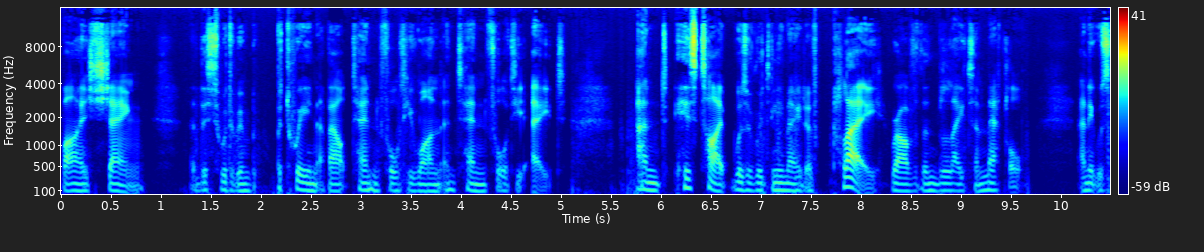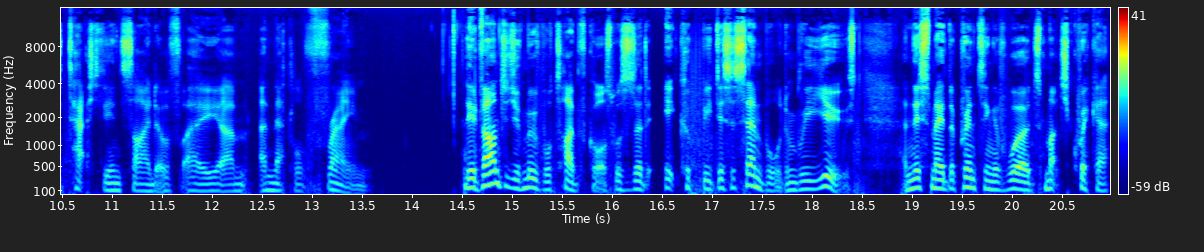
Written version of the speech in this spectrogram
Bai Sheng. This would have been between about 1041 and 1048. And his type was originally made of clay rather than the later metal, and it was attached to the inside of a, um, a metal frame. The advantage of movable type, of course, was that it could be disassembled and reused, and this made the printing of words much quicker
